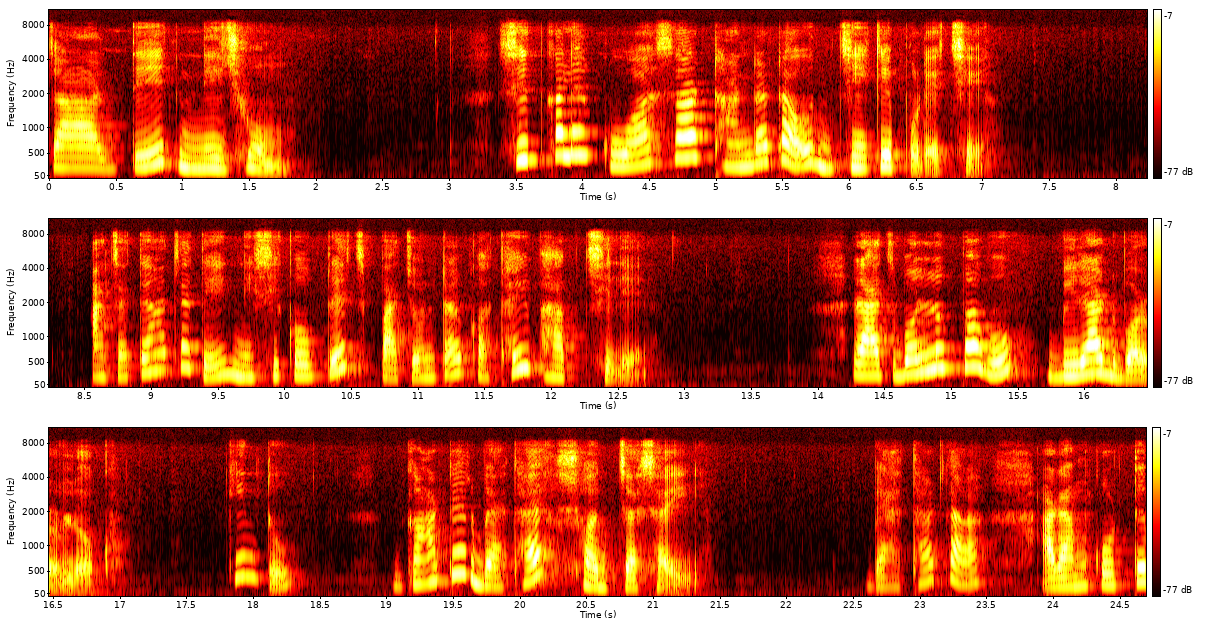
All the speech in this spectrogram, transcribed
চারদিক নিঝুম। শীতকালের কুয়াশার ঠান্ডাটাও জেঁকে পড়েছে। আঁচাতে আঁচাতে নিশি কবরেজ পাচনটার কথাই ভাবছিলেন। রাজবল্লভবাবু বিরাট বড় লোক কিন্তু গাঁটের ব্যথায় শয্যাশায়ী। ব্যথাটা আরাম করতে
